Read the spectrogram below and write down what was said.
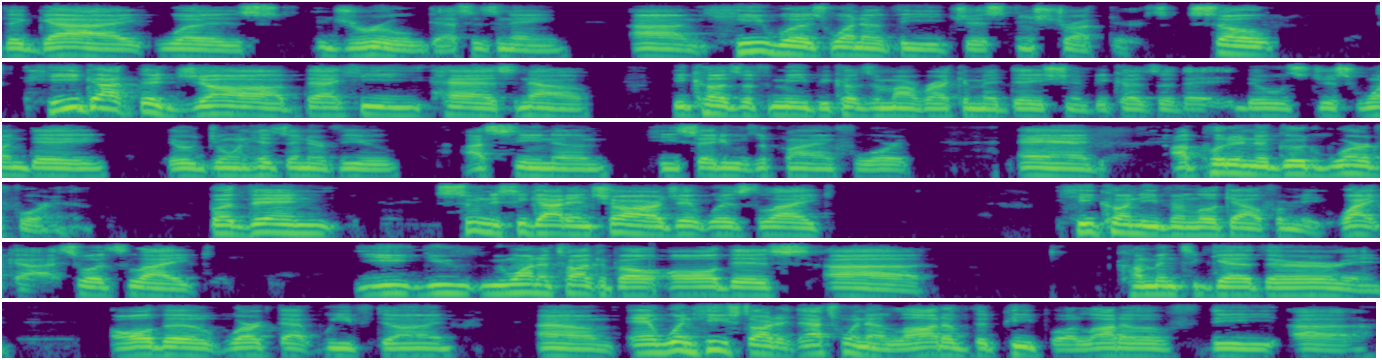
the guy was Drew. That's his name. um, he was one of the just instructors. So he got the job that he has now because of me, because of my recommendation, because of that. There was just one day they were doing his interview. I seen him. He said he was applying for it, and I put in a good word for him. But then, soon as he got in charge, it was like he couldn't even look out for me, white guy. So it's like you you you want to talk about all this uh, coming together and all the work that we've done. Um, and when he started, that's when a lot of the people, a lot of the uh,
